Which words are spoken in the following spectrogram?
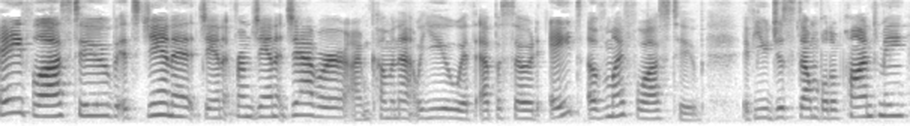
Hey Floss Tube, it's Janet, Janet from Janet Jabber. I'm coming at with you with episode 8 of my Floss Tube. If you just stumbled upon me,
